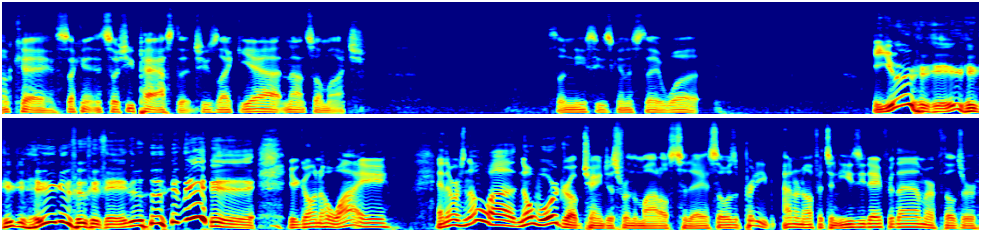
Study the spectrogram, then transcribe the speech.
Okay, second. So she passed it. She's like, yeah, not so much. So Nisi's gonna say what? You're going to Hawaii, and there was no uh, no wardrobe changes from the models today. So it was a pretty. I don't know if it's an easy day for them or if those are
